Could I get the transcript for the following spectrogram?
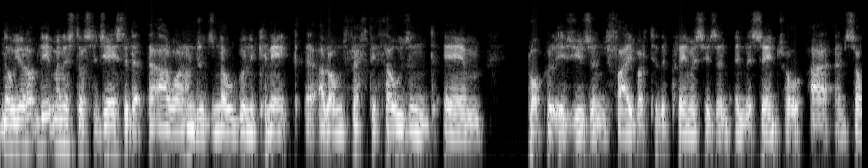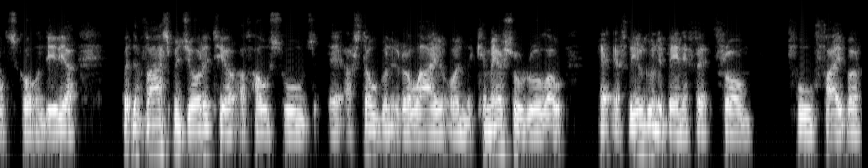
Now, your update, Minister, suggested that the R100 is now going to connect around 50,000 um, properties using fibre to the premises in, in the central uh, and south Scotland area. But the vast majority of households uh, are still going to rely on the commercial rollout uh, if they're going to benefit from full fibre.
